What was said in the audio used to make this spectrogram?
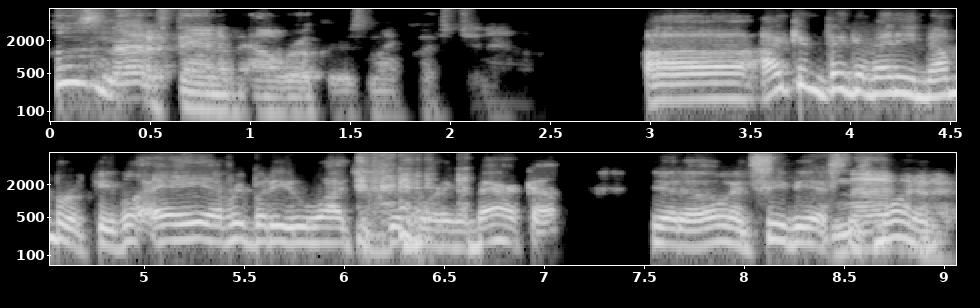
who's not a fan of Al Roker? Is my question. Uh, I can think of any number of people. A, everybody who watches Good Morning America, you know, and CBS no, this morning. No, no.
